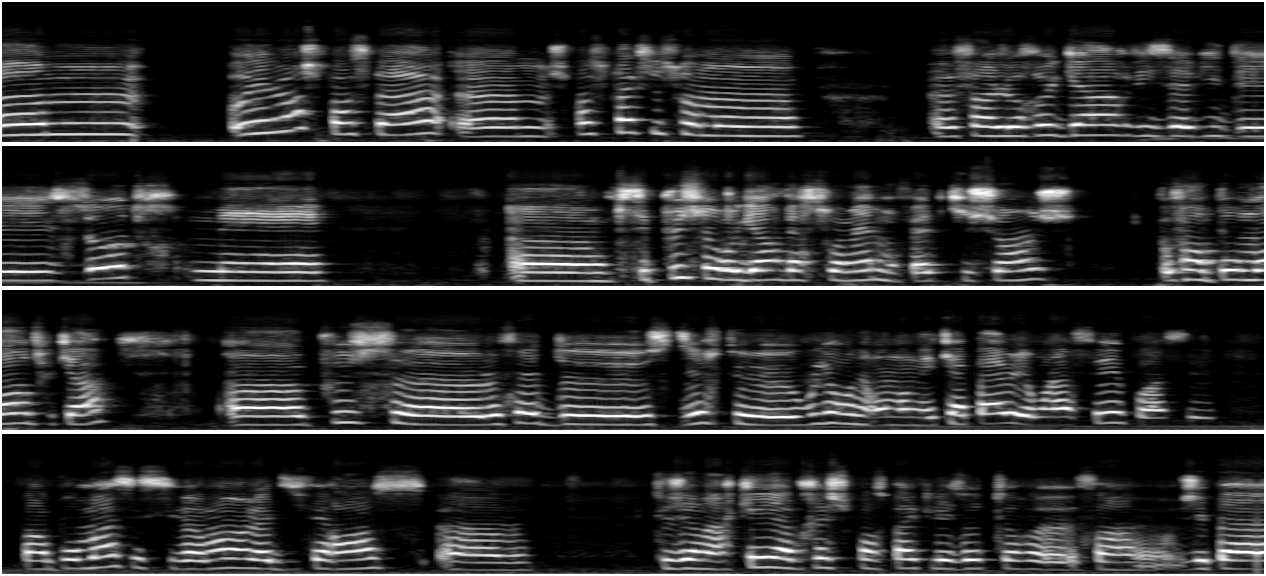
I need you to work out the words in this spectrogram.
Euh, Honnêtement, je pense pas. Euh, je pense pas que ce soit mon, enfin, le regard vis-à-vis -vis des autres, mais euh, c'est plus le regard vers soi-même en fait qui change. Enfin, pour moi en tout cas. Euh, plus euh, le fait de se dire que oui, on, en est capable et on l'a fait. Quoi. Enfin, pour moi, c'est vraiment la différence euh, que j'ai remarqué. Après, je pense pas que les autres. Enfin, j'ai pas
